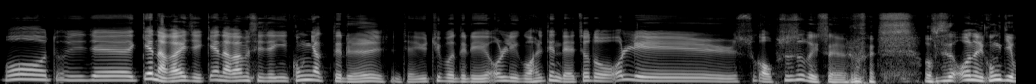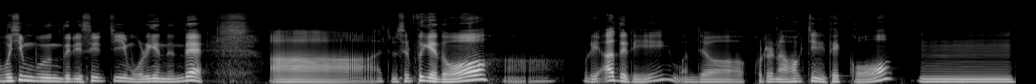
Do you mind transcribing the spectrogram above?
뭐 또 이제 깨 나가야지. 깨 나가면서 이제 이 공략들을 이제 유튜버들이 올리고 할 텐데 저도 올릴 수가 없을 수도 있어요, 여러분. 없어서 오늘 공지 보신 분들이 있을지 모르겠는데 아, 좀 슬프게도 어, 우리 아들이 먼저 코로나 확진이 됐고 음,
